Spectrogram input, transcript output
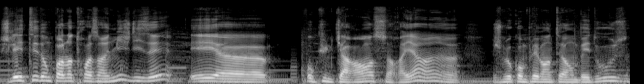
Je l'ai été donc pendant 3 ans et demi, je disais, et euh, aucune carence, rien. Hein. Je me complémentais en B12.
